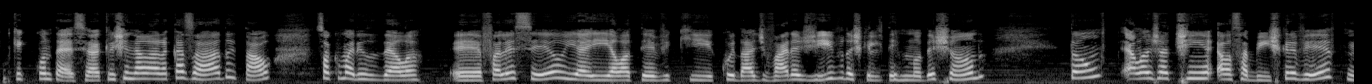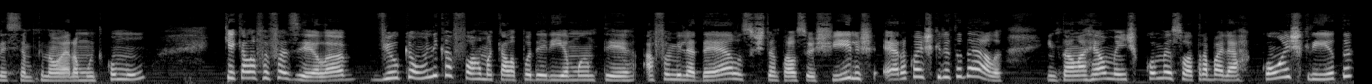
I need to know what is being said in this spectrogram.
O que, que acontece? A Cristina ela era casada e tal, só que o marido dela é, faleceu e aí ela teve que cuidar de várias dívidas que ele terminou deixando. Então, ela já tinha, ela sabia escrever, nesse tempo que não era muito comum. O que, que ela foi fazer? Ela viu que a única forma que ela poderia manter a família dela, sustentar os seus filhos, era com a escrita dela. Então, ela realmente começou a trabalhar com a escrita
